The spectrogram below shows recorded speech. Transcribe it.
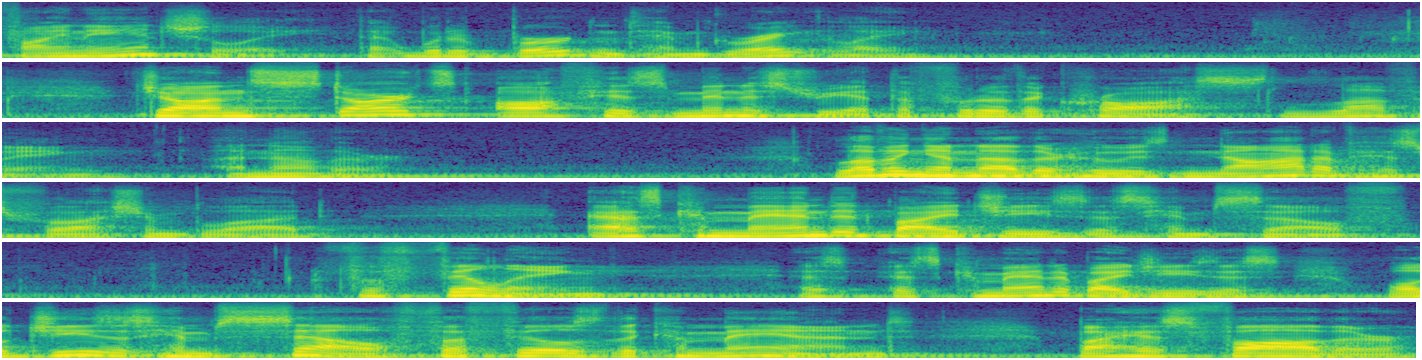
financially, that would have burdened him greatly. John starts off his ministry at the foot of the cross, loving another. Loving another who is not of his flesh and blood, as commanded by Jesus himself fulfilling, as, as commanded by Jesus, while Jesus himself fulfills the command by his Father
